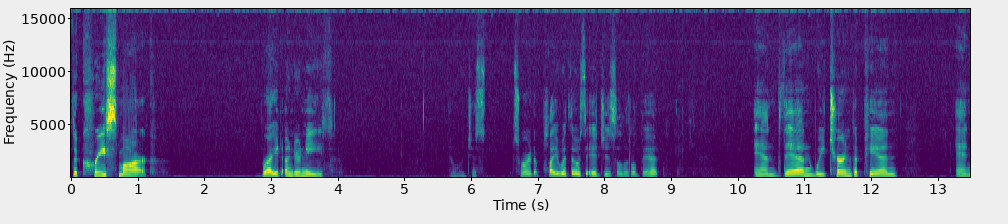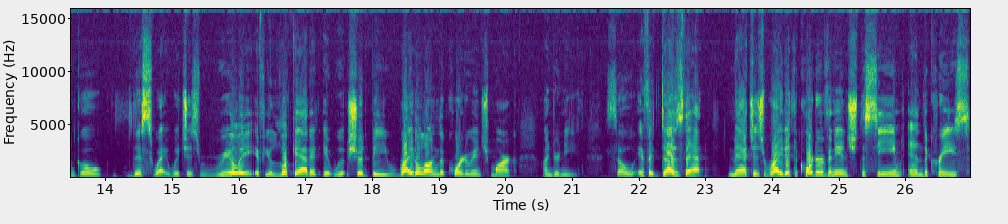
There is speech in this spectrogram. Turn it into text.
the crease mark right underneath. And we'll just sort of play with those edges a little bit. And then we turn the pin and go this way, which is really, if you look at it, it should be right along the quarter inch mark underneath. So if it does that, matches right at the quarter of an inch, the seam and the crease,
